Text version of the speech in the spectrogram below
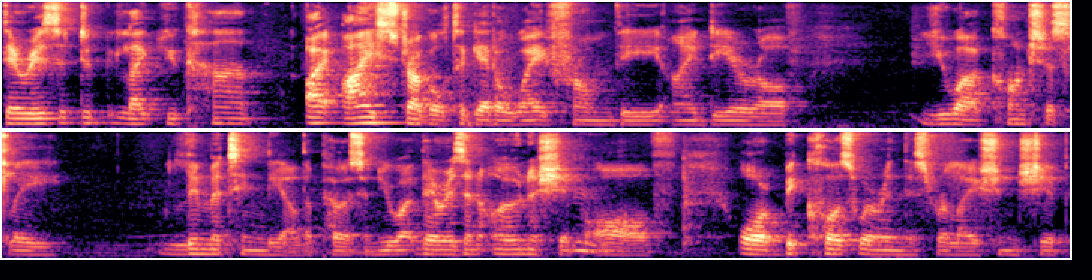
there is a like you can't. I I struggle to get away from the idea of you are consciously limiting the other person. You are there is an ownership Mm. of, or because we're in this relationship,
